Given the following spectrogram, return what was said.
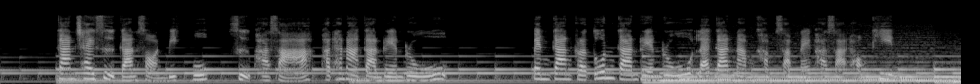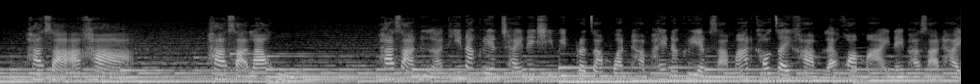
ำ การใช้สื่อการสอนบิ๊กบุ๊กสื่อภาษา พัฒนาการเรียนรู้ เป็นการกระตุ้นการเรียนรู้และการนำคำศัพท์ในภาษาท้องถิ่น ภาษาอาคา ภาษาลาหู ภาษาเหนือที่นักเรียนใช้ในชีวิตประจำวันทำให้นักเรียนสามารถเข้าใจคำและความหมายในภาษาไทย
